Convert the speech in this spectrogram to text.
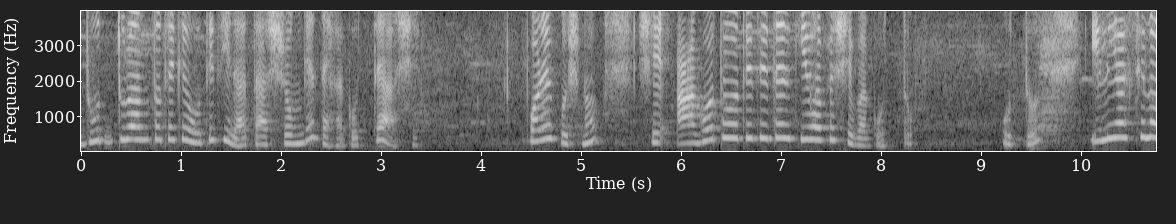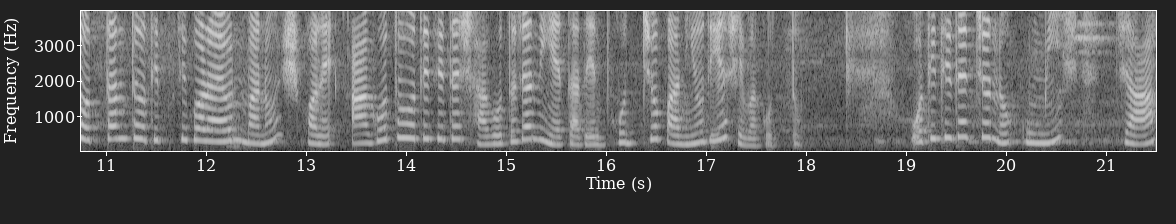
দূর দূরান্ত থেকে অতিথিরা তার সঙ্গে দেখা করতে আসে। পরের প্রশ্ন, সে আগত অতিথিদের কীভাবে সেবা করত? উত্তর, ইলিয়াস ছিল অত্যন্ত অতিথিপরায়ণ মানুষ, ফলে আগত অতিথিদের স্বাগত জানিয়ে তাদের ভোজ্য পানীয় দিয়ে সেবা করত। অতিথিদের জন্য কুমিশ চা,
